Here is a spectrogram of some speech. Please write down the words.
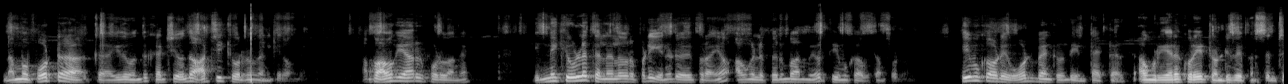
நம்ம போட்ட க- இது வந்து கட்சி வந்து ஆட்சிக்கு வரணும்னு நினைக்கிறவங்க. அப்ப அவங்க யாருக்கு போடுவாங்க? இன்னைக்கு உள்ள தெ- நிலவரப்படி என்னுடைய அபிப்பிராயம் அவங்கள பெரும்பான்மையோர் திமுகவுக்கு தான் போடுவாங்க திமுகவுடைய ஓட் பேங்க் வந்து இன்டாக்டா இருக்கு. அவங்களுக்கு ஏறக்குறைய twenty five percent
